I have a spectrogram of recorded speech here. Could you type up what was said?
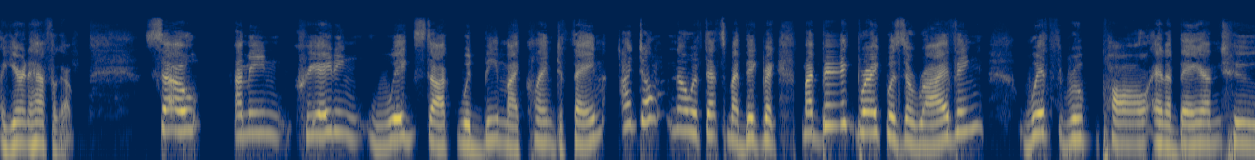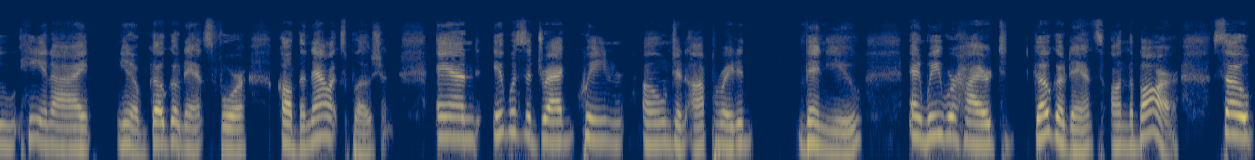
a year and a half ago. So I mean, creating Wigstock would be my claim to fame. I don't know if that's my big break. My big break was arriving with RuPaul and a band who he and I, you know, go go dance for called the Now Explosion. And it was a drag queen owned and operated venue. And we were hired to go go dance on the bar. So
